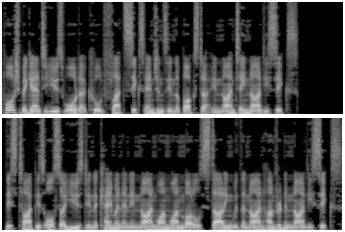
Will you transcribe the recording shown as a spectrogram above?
Porsche began to use water-cooled flat 6 engines in the Boxster in 1996. This type is also used in the Cayman and in 911 models starting with the 996.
